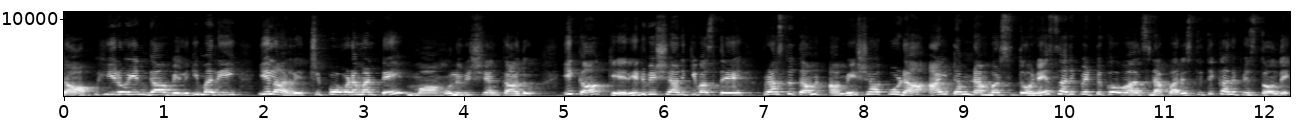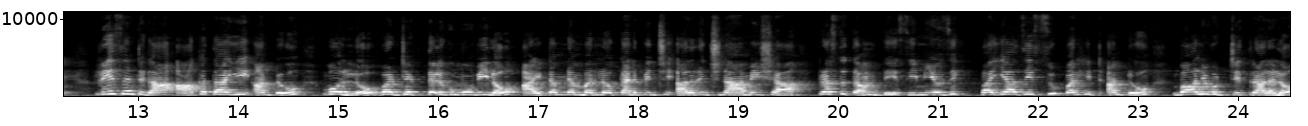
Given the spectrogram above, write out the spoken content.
టాప్ హీరోయిన్గా వెలిగి మరీ ఇలా రెచ్చిపోవడం అంటే మామూలు విషయం కాదు. ఇక కెరీర్ విషయానికి వస్తే ప్రస్తుతం అమీషా కూడా ఐటమ్ నంబర్స్తోనే సరిపెట్టుకోవాల్సిన పరిస్థితి కనిపిస్తోంది. రీసెంట్గా ఆకతాయి అంటూ ఓ లో బడ్జెట్ తెలుగు మూవీలో ఐటమ్ నెంబర్లో కనిపించి అలరించిన అమీషా ప్రస్తుతం దేశీ మ్యూజిక్ పయ్యాజీ సూపర్ హిట్ అంటూ బాలీవుడ్ చిత్రాలలో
